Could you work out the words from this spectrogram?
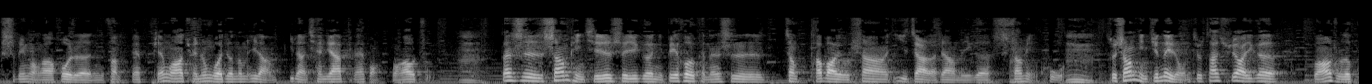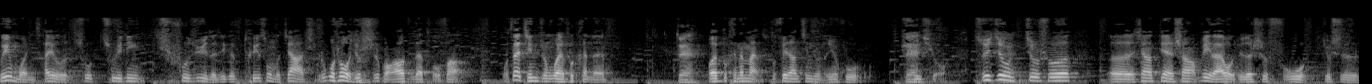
视频广告，或者你放平面广告，全中国就那么一两一两千家品牌广广告主。嗯。但是商品其实是一个，你背后可能是像淘宝有上亿件的这样的一个商品库。嗯。所以商品就内容，就是它需要一个广告主的规模，你才有数数一定数据的这个推送的价值。如果说我就使广告主在投放，我再精准，我也不可能。对。我也不可能满足非常精准的用户需求。所以这种就是说。呃，像电商，未来我觉得是服务，就是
